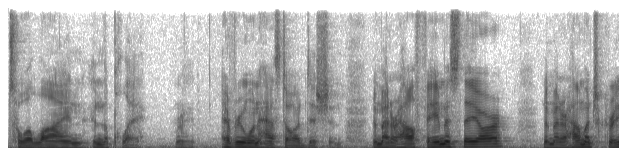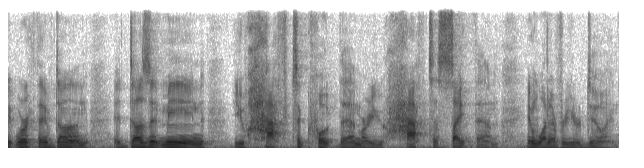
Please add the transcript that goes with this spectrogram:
to a line in the play, right? Everyone has to audition. No matter how famous they are, no matter how much great work they've done, it doesn't mean you have to quote them or you have to cite them in whatever you're doing.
